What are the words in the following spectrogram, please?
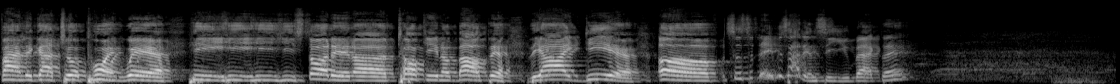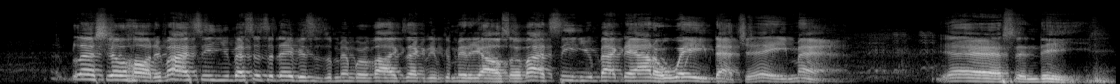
finally got to a point where he, he, he, he started uh, talking about the, the idea of, Sister Davis, I didn't see you back there. Bless your heart. If I had seen you back, Sister Davis is a member of our executive committee also. If I had seen you back there, I'd have waved at you. Amen. Yes, indeed.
